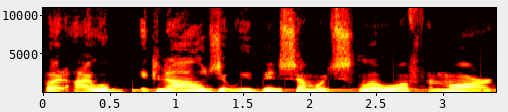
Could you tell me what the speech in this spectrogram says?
But I will acknowledge that we've been somewhat slow off the mark.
